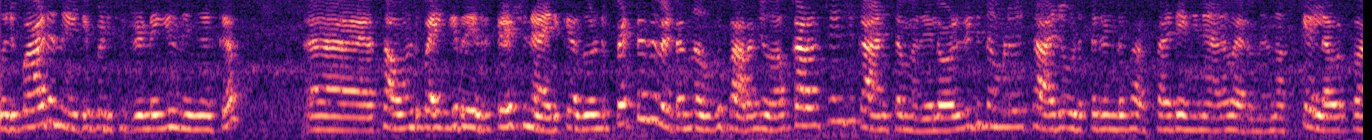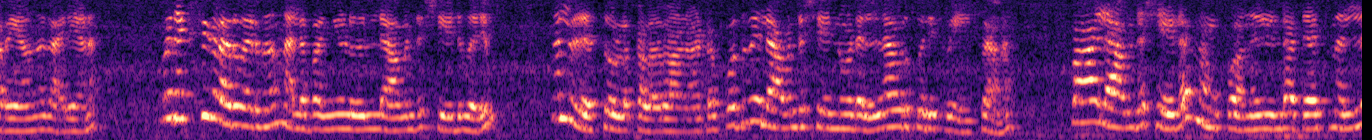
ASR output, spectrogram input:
ഒരുപാട് നീട്ടി പിടിച്ചിട്ടുണ്ടെങ്കിൽ നിങ്ങൾക്ക് സൗണ്ട് ഭയങ്കര ഇറിറ്റേഷൻ ആയിരിക്കും. അതുകൊണ്ട് പെട്ടെന്ന് പെട്ടെന്ന് നമുക്ക് പറഞ്ഞു പോകാം. കളർ ചേഞ്ച് കാണിച്ചാൽ മതിയല്ലോ ഓൾറെഡി നമ്മൾ ഒരു സാരി കൊടുത്തിട്ടുണ്ട് ഫസാരി എങ്ങനെയാണ് വരുന്നത് ഒക്കെ എല്ലാവർക്കും അറിയാവുന്ന കാര്യമാണ്. അപ്പോൾ നെക്സ്റ്റ് കളർ വരുന്നത് നല്ല ഭംഗിയുള്ള ഒരു ലാവൻഡർ ഷെയ്ഡ് വരും. നല്ല രസമുള്ള കളറാണ് കേട്ടോ. പൊതുവെ ലാവൻഡർ ഷെയ്ഡിനോട് എല്ലാവർക്കും ഒരു ക്രേസ് ആണ്. അപ്പോൾ ആ ലാവൻഡർ ഷെയ്ഡ് നമുക്ക് വന്നിട്ടുണ്ട്. അത്യാവശ്യം നല്ല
